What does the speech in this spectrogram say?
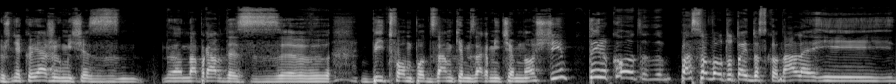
Już nie kojarzył mi się z, naprawdę z bitwą pod zamkiem z Armii Ciemności, tylko pasował tutaj doskonale i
